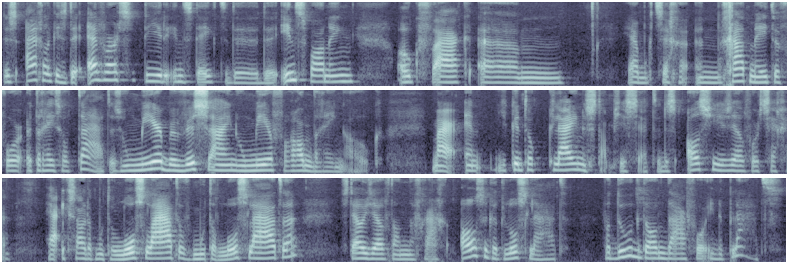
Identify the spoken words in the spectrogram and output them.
Dus eigenlijk is de effort die je erin steekt, de, de inspanning, ook vaak, um, ja, moet ik zeggen, een gaatmeter voor het resultaat. Dus hoe meer bewustzijn, hoe meer verandering ook. Maar en je kunt ook kleine stapjes zetten. Dus als je jezelf hoort zeggen, ja, ik zou dat moeten loslaten of moet dat loslaten, stel jezelf dan de vraag: als ik het loslaat, wat doe ik dan daarvoor in de plaats?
